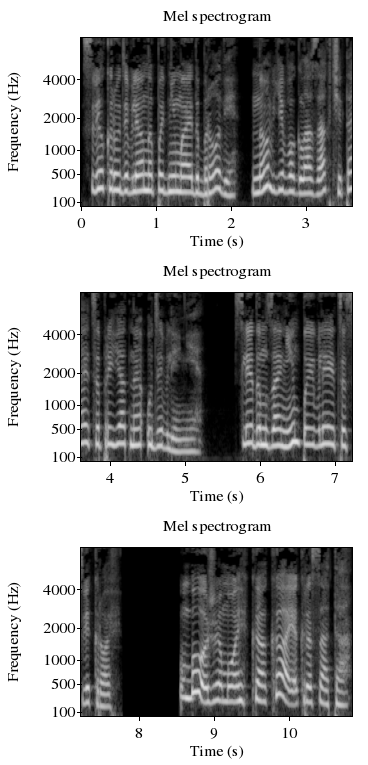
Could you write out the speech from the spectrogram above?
Свекор удивленно поднимает брови, но в его глазах читается приятное удивление. Следом за ним появляется свекровь. «Боже мой, какая красота!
